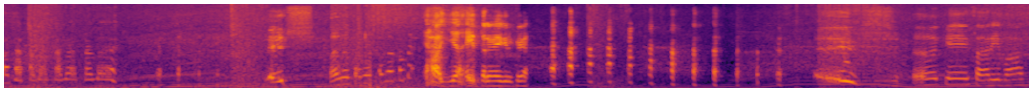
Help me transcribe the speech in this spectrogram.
పద పద పద పద పద. పద పద పద అయ్యా ఇద్దరం ఎగిరిపోయా. ఓకే సారీ బాస్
